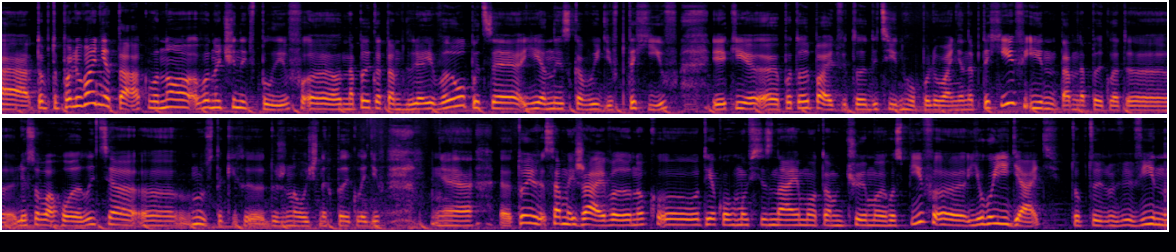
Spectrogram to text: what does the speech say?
Е, тобто полювання так, воно воно чинить вплив. Е, наприклад, там для Європи це є низка видів птахів, які е, потерпають від традиційного полювання на птахів, і там, наприклад, лісова горлиця, ну з таких дуже научних прикладів. Той самий жайворонок, от якого ми всі знаємо, там чуємо його спів, його їдять. Тобто він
